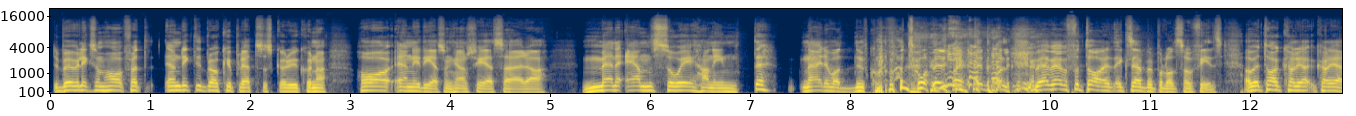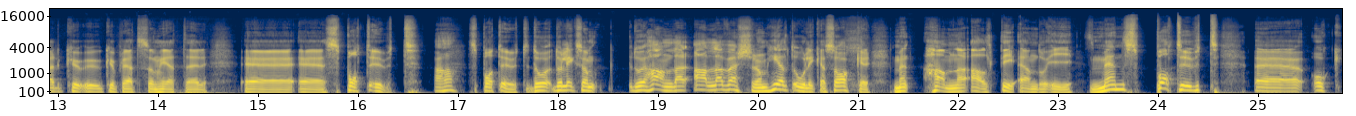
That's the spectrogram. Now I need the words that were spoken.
Du behöver liksom ha, för att en riktigt bra kuplett så ska du ju kunna ha en idé som kanske är så här, eh, men än så är han inte... Nej, det var, nu kom jag på dåligt, det var dåligt. Men jag får ta ett exempel på något som finns. Jag vill ta en Karl Karl Gerhard ku- kuplett som heter eh, eh, Spott ut. Aha. Spott ut. Då, då, liksom, då handlar alla verser om helt olika saker, men hamnar alltid ändå i men spott ut. Eh, och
